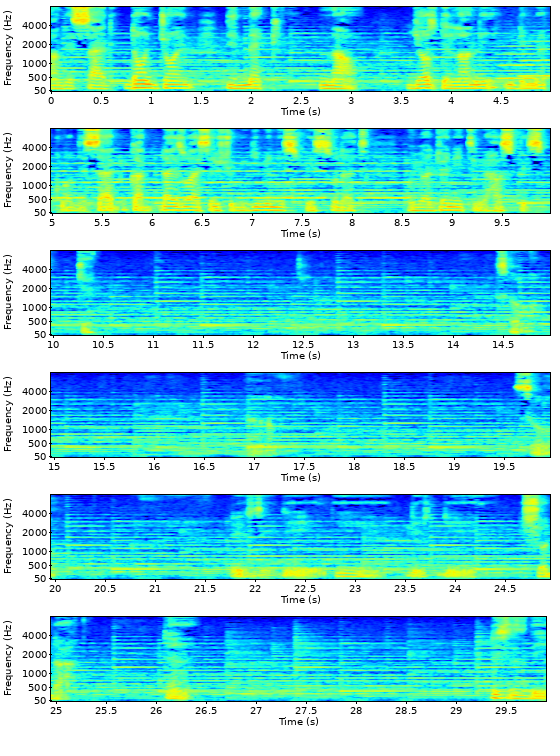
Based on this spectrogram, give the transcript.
and the side. Don't join the neck now just the lining with the neck cloth the side look at that is why i say you should be giving it space so that when you are joining it you have space. Okay. So um, so this is the the, the, the, the shoulder. Then this is the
